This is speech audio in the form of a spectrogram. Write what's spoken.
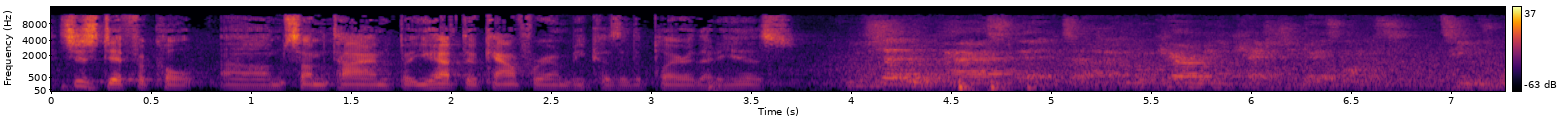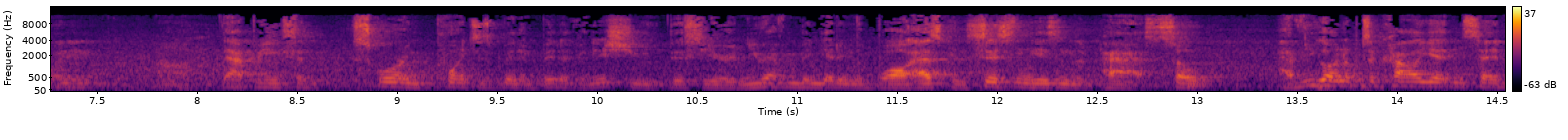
It's just difficult, um, sometimes, but you have to account for him because of the player that he is. You said in the past that uh, you don't care how many catches you as long as the team's winning. Um, that being said, scoring points has been a bit of an issue this year, and you haven't been getting the ball as consistently as in the past. So, have you gone up to Kyle yet and said,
